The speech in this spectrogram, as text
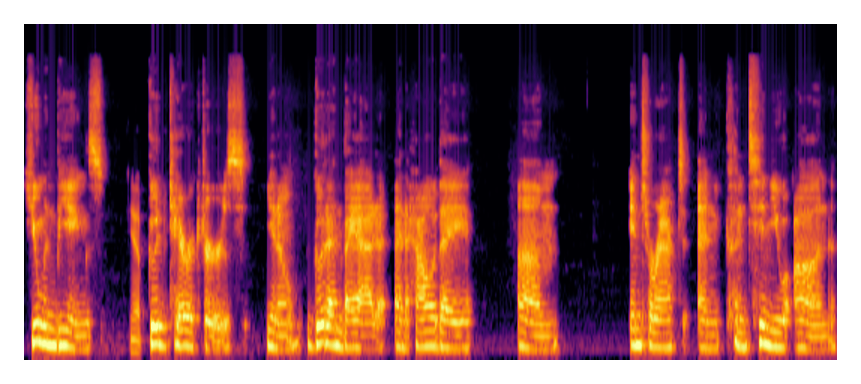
human beings Yep. good characters you know good and bad and how they um interact and continue on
